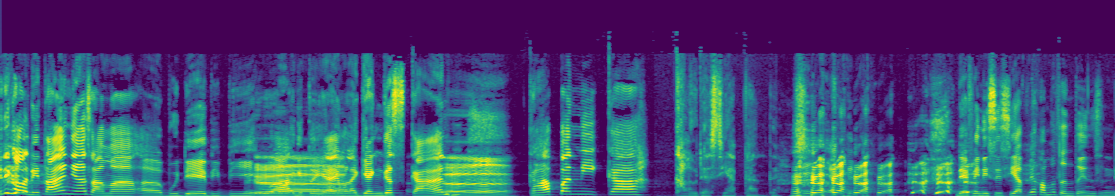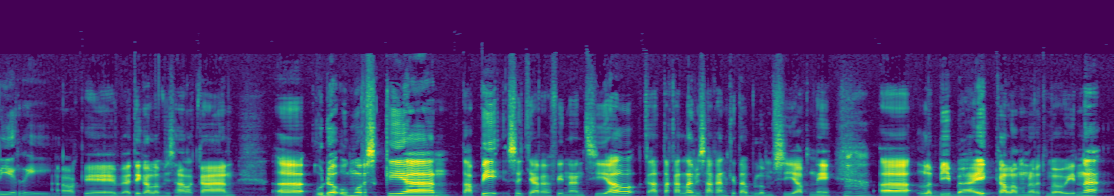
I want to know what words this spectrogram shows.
Jadi kalau ditanya sama eh, Bude, Bibi, Wah gitu ya yang lagi gengges kan. Ah. Kapan nikah? Kalau udah siap tante. Definisi siapnya kamu tentuin sendiri. Oke, berarti kalau misalkan eh, udah umur sekian, tapi secara finansial katakanlah misalkan kita belum siap nih, eh, lebih baik kalau menurut Mbak Wina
